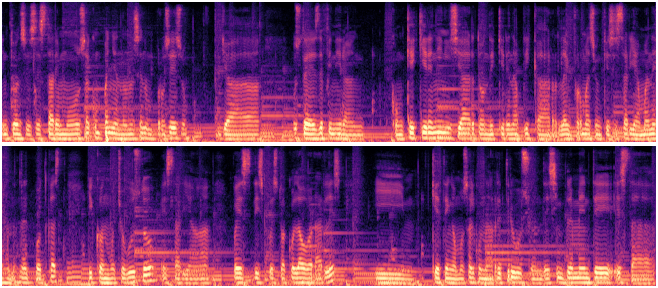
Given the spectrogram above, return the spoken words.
Entonces estaremos acompañándonos en un proceso. Ya ustedes definirán con qué quieren iniciar, dónde quieren aplicar la información que se estaría manejando en el podcast y con mucho gusto estaría pues dispuesto a colaborarles y que tengamos alguna retribución de simplemente estar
